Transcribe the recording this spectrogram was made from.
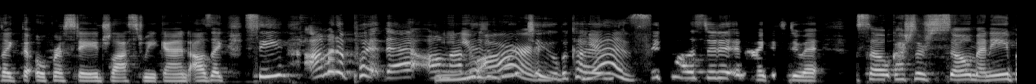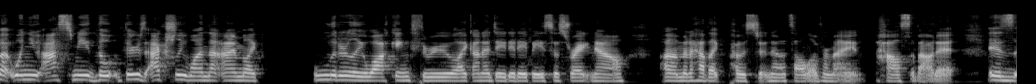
like the Oprah stage last weekend. I was like, see, I'm gonna put that on my you vision are. board too because yes. Rachel Hollis did it and I get to do it. So gosh, there's so many. But when you asked me, the, there's actually one that I'm like literally walking through like on a day-to-day basis right now um, and I have like post-it notes all over my house about it, is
